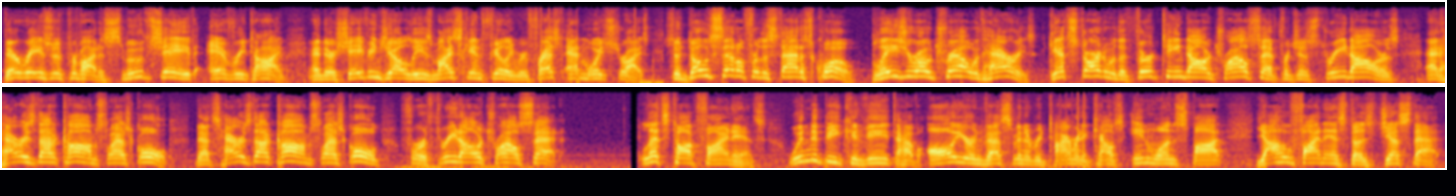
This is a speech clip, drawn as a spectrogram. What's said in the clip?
Their razors provide a smooth shave every time, and their shaving gel leaves my skin feeling refreshed and moisturized. So don't settle for the status quo. Blaze your own trail with Harry's. Get started with a $13 trial set for just $3 at harrys.com slash gold. That's harrys.com slash gold for a $3 trial set. Let's talk finance. Wouldn't it be convenient to have all your investment and retirement accounts in one spot? Yahoo Finance does just that.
